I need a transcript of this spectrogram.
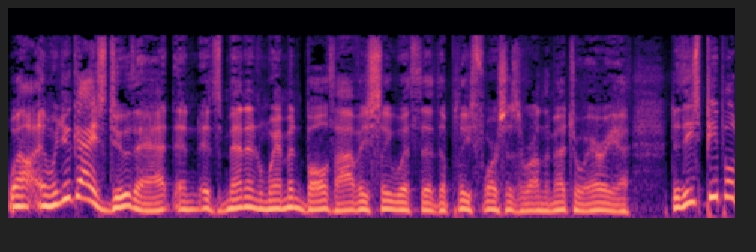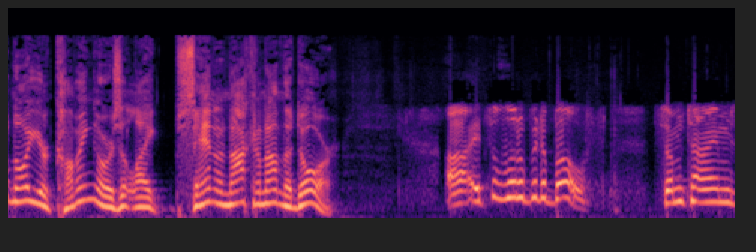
Well, and when you guys do that, and it's men and women both, obviously, with the, the police forces around the metro area, do these people know you're coming, or is it like Santa knocking on the door? Uh, it's a little bit of both. Sometimes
